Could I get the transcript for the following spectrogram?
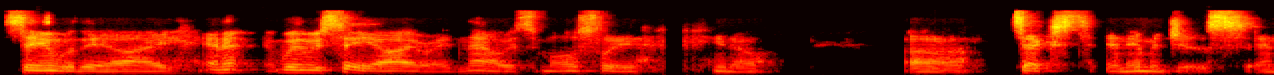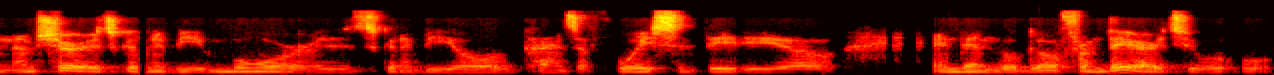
Same with AI. And when we say AI right now, it's mostly, you know, uh, text and images. And I'm sure it's going to be more. It's going to be all kinds of voice and video. And then we'll go from there to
